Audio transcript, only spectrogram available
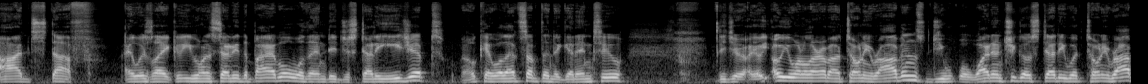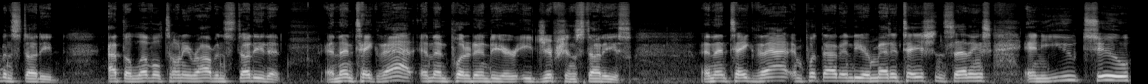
odd stuff? I was like, you want to study the Bible? Well, then, did you study Egypt? Okay, well, that's something to get into. Did you? Oh, you want to learn about Tony Robbins? Do you? Well, why don't you go study what Tony Robbins studied at the level Tony Robbins studied it, and then take that and then put it into your Egyptian studies and then take that and put that into your meditation settings, and you too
